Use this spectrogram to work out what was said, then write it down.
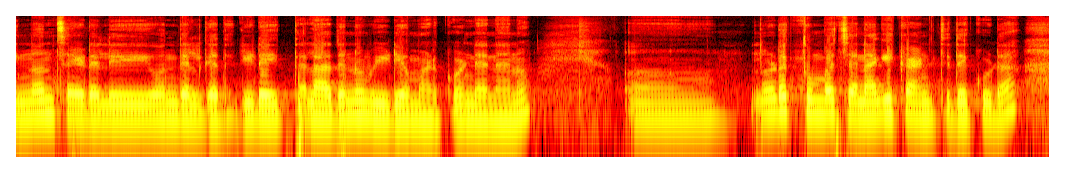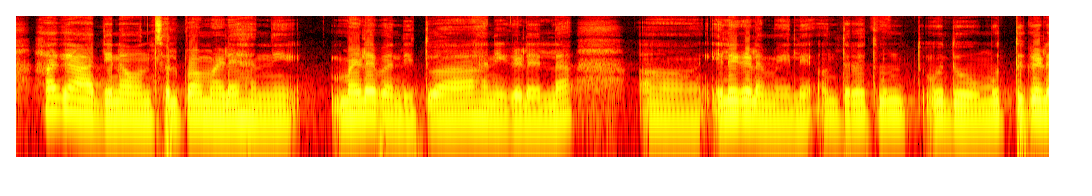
ಇನ್ನೊಂದು ಸೈಡಲ್ಲಿ ಒಂದೆಲ್ಗದ ಗಿಡ ಇತ್ತಲ್ಲ, ಅದನ್ನು ವಿಡಿಯೋ ಮಾಡಿಕೊಂಡೆ ನಾನು. ನೋಡೋಕ್ಕೆ ತುಂಬ ಚೆನ್ನಾಗಿ ಕಾಣ್ತಿದೆ ಕೂಡ. ಹಾಗೆ ಆ ದಿನ ಒಂದು ಸ್ವಲ್ಪ ಮಳೆ ಹನಿ ಮಳೆ ಬಂದಿತ್ತು, ಆ ಹನಿಗಳೆಲ್ಲ ಎಲೆಗಳ ಮೇಲೆ ಒಂಥರ ತುಂತು, ಇದು ಮುತ್ತುಗಳ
